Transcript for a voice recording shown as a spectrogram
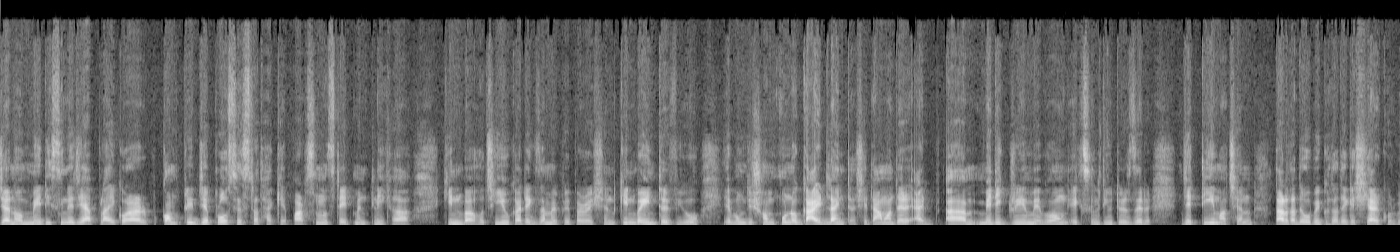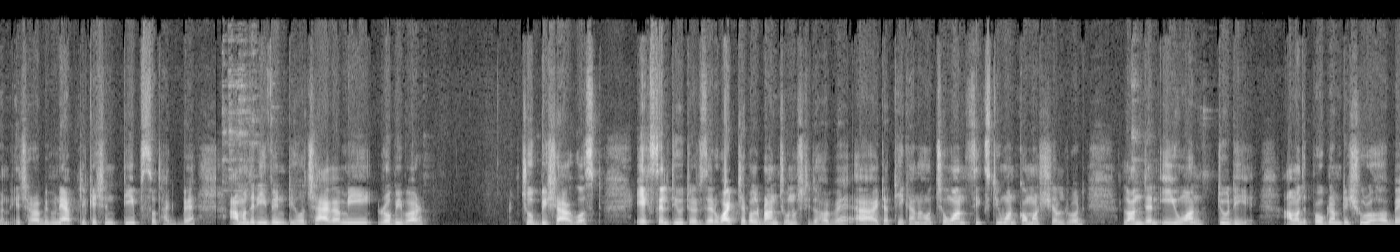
যেন মেডিসিনে যে অ্যাপ্লাই করার কমপ্লিট যে প্রসেসটা থাকে পার্সোনাল স্টেটমেন্ট লেখা, কিংবা হচ্ছে ইউকাট এক্সামের প্রিপারেশন কিংবা ইন্টারভিউ এবং যে সম্পূর্ণ গাইডলাইনটা সেটা আমাদের মেডিগ্রিম এবং এক্সেল টিউটার্সের যে টিম আছেন, তারা তাদের অভিজ্ঞতা থেকে শেয়ার করবেন। এছাড়াও বিভিন্ন অ্যাপ্লিকেশন টিপসও থাকবে। আমাদের ইভেন্টটি হচ্ছে আগামী রবিবার। চব্বিশে আগস্ট। এক্সেল টিউটার্সের হোয়াইট চ্যাপেল ব্রাঞ্চ অনুষ্ঠিত হবে। এটা ঠিকানা হচ্ছে one sixty one Commercial Road London E one two DA আমাদের প্রোগ্রামটি শুরু হবে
